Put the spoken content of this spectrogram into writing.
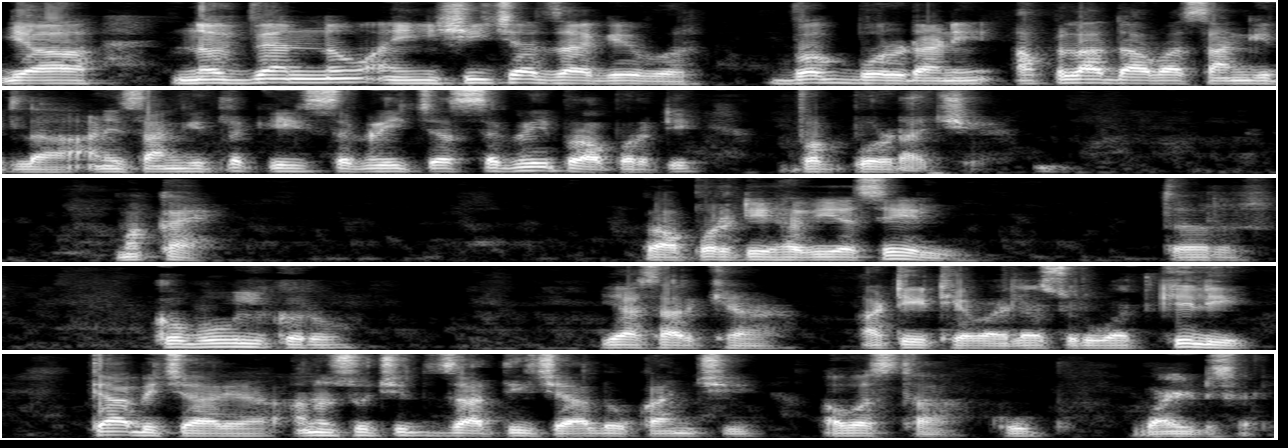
या नव्याण्णव ऐंशीच्या जागेवर वक्फ बोर्डाने आपला दावा सांगितला आणि सांगितलं की ही सगळीच्या सगळी प्रॉपर्टी वक्फ बोर्डाची आहे. मग काय? प्रॉपर्टी हवी असेल तर कबूल करो. यासारख्या अटी ठेवायला सुरुवात केली त्या बिचाऱ्या अनुसूचित जातीच्या लोकांची अवस्था खूप वाईट झाली.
